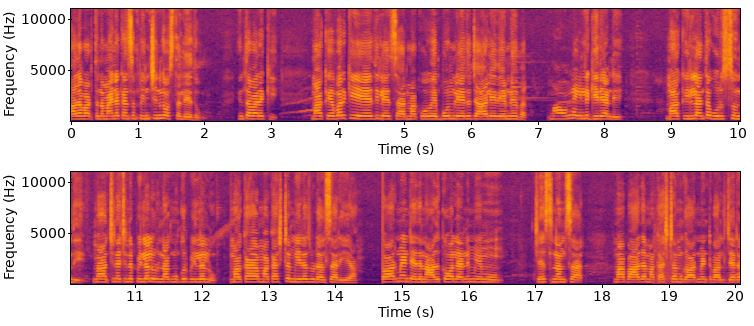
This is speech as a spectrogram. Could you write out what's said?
బాధపడుతున్నాం. ఆయన కనీసం పింఛన్గా వస్తలేదు. ఇంతవరకు. మాకు ఎవరికి ఏది లేదు సార్. మాకు ఏ భూమి లేదు జా లేదు ఏం లేదు. మా ఉన్న ఇల్లు గిదే అండి. మాకు ఇల్లు అంతా ఉరుస్తుంది. మా చిన్న చిన్న పిల్లలు నాకు ముగ్గురు పిల్లలు. మా మా కష్టం మీరే చూడాలి సార్ ఇక గవర్నమెంట్ ఏదైనా ఆదుకోవాలని మేము చేస్తున్నాం సార్. మా బాధ మా కష్టం గవర్నమెంట్ వాళ్ళు జర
